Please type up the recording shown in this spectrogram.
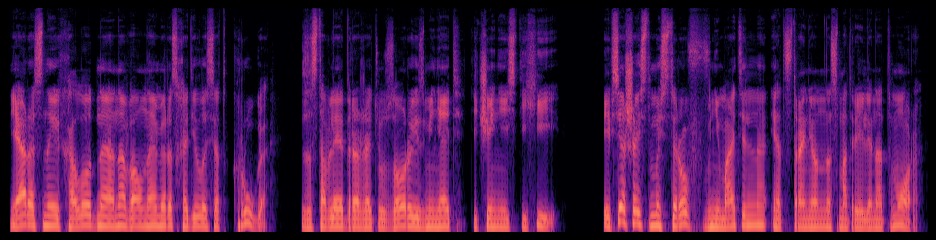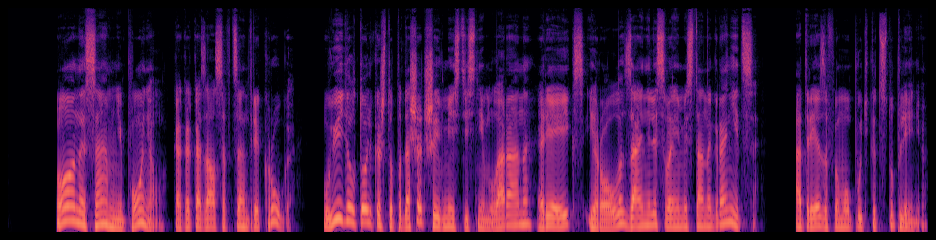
Яростная и холодная, она волнами расходилась от круга, заставляя дрожать узоры и изменять течение стихии. И все шесть мастеров внимательно и отстраненно смотрели на Тмора. Он и сам не понял, как оказался в центре круга. Увидел только, что подошедшие вместе с ним Лорана, Рейкс и Ролла заняли свои места на границе, отрезав ему путь к отступлению.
